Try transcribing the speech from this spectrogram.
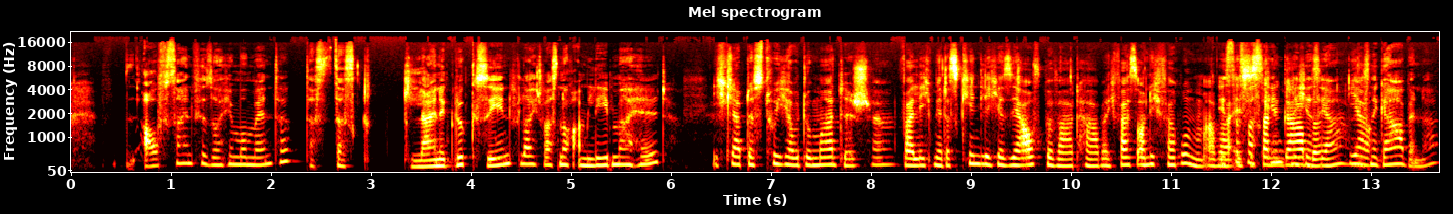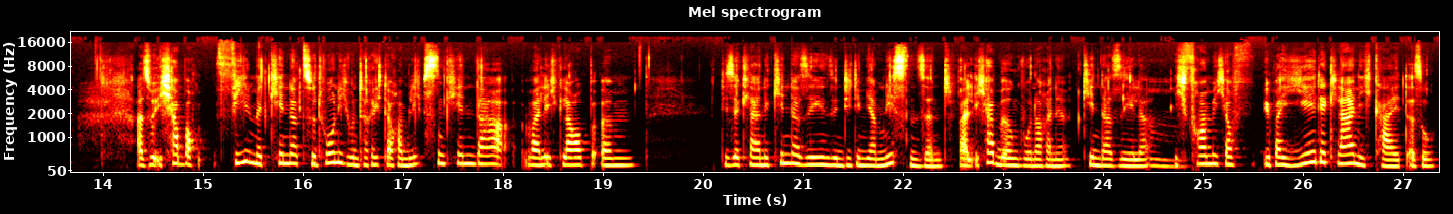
auf sein für solche Momente? Das, das kleine Glück sehen vielleicht, was noch am Leben erhält? Ich glaube, das tue ich automatisch, Ja. weil ich mir das Kindliche sehr aufbewahrt habe. Ich weiß auch nicht warum, aber ist das es was ist eine Gabe. ja? Das ist eine Gabe, ne? Also ich habe auch viel mit Kindern zu tun. Ich unterrichte auch am liebsten Kinder, weil ich glaube, ähm, diese kleine Kinderseelen sind die, die mir am nächsten sind, weil ich habe irgendwo noch eine Kinderseele. Ich freue mich auf über jede Kleinigkeit. Also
